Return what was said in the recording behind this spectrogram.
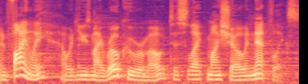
And finally, I would use my Roku remote to select my show in Netflix.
